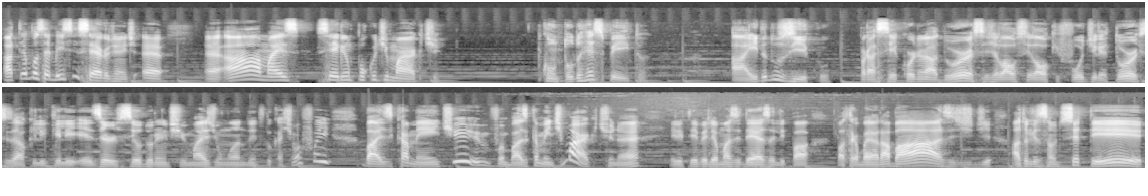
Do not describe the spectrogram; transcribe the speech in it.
até vou ser bem sincero, gente. É, é, ah, mas seria um pouco de marketing com todo respeito, a ida do Zico para ser coordenador, seja lá, sei lá o que for, diretor, seja lá o que ele, que ele exerceu durante mais de um ano dentro do Kashima, foi basicamente, foi basicamente marketing, né? Ele teve ali umas ideias ali para trabalhar na base, de, de, atualização de CT,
